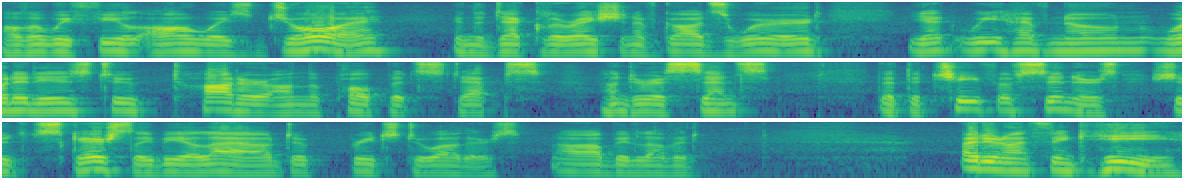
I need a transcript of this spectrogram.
Although we feel always joy in the declaration of God's word, yet we have known what it is to totter on the pulpit steps under a sense that the chief of sinners should scarcely be allowed to preach to others. Ah, beloved, I do not think he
